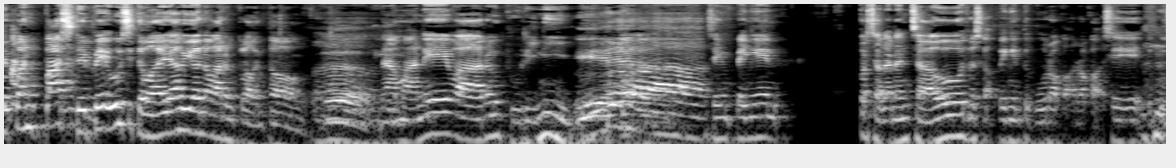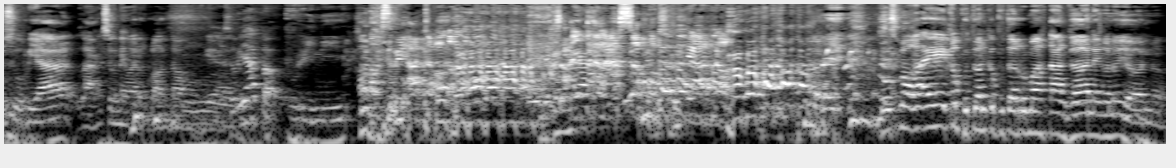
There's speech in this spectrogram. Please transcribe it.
depan pas DPU Sidowaya ya ana warung klontong namane warung Burini. Sing pengen perjalanan jauh terus kok pengen tuku rokok-rokok sih tuku Surya langsung nih warung klontong Surya toh Burini. Oh Suryato saya tak langsung mau Suryato terus pokoknya kebutuhan-kebutuhan rumah tangga nih ngono ya ono.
